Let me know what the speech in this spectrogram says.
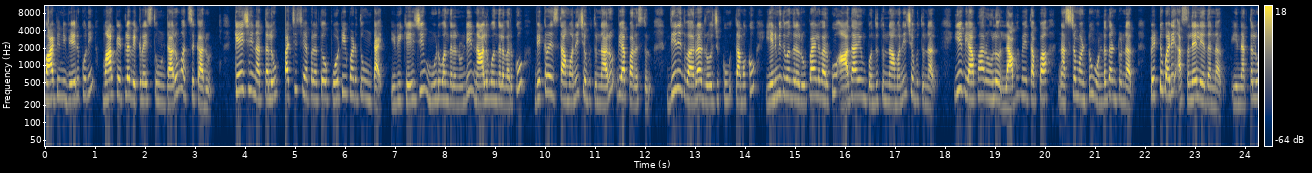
వాటిని వేరుకొని మార్కెట్లో విక్రయిస్తూ ఉంటారు మత్స్యకారులు. కేజీ నత్తలు పచ్చి చేపలతో పోటీ పడుతూ ఉంటాయి. ఇవి కేజీ మూడు వందల నుండి నాలుగు వందల వరకు విక్రయిస్తామని చెబుతున్నారు వ్యాపారస్తులు. దీని ద్వారా రోజుకు తమకు ఎనిమిది వందల రూపాయల వరకు ఆదాయం పొందుతున్నామని చెబుతున్నారు. ఈ వ్యాపారంలో లాభమే తప్ప నష్టం అంటూ ఉండదంటున్నారు. పెట్టుబడి అసలే లేదన్నారు. ఈ నత్తలు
